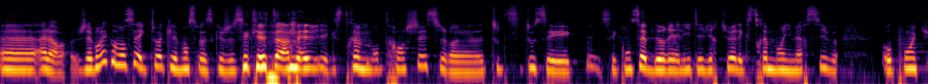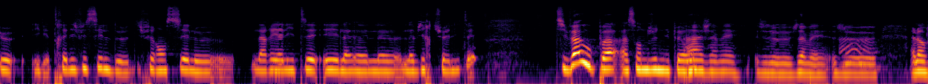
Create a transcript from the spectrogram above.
Euh, alors, j'aimerais commencer avec toi, Clémence, parce que je sais que tu as un avis extrêmement tranché sur euh, tous ces, ces concepts de réalité virtuelle extrêmement immersive, au point qu'il est très difficile de différencier le, la réalité et la, la- la virtualité. T'y vas ou pas à San Junipero? Ah, jamais, je, jamais. Je... Ah. Alors,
